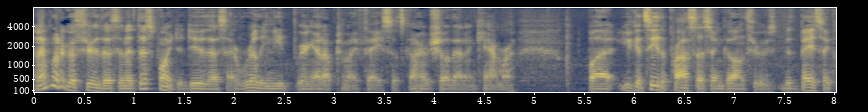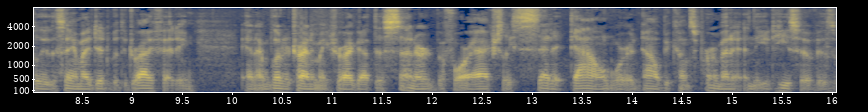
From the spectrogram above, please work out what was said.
And I'm going to go through this, and at this point to do this, I really need to bring it up to my face. It's kind of hard to show that on camera. But you can see the process I'm going through with basically the same I did with the dry fitting. And I'm going to try to make sure I got this centered before I actually set it down where it now becomes permanent and the adhesive is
